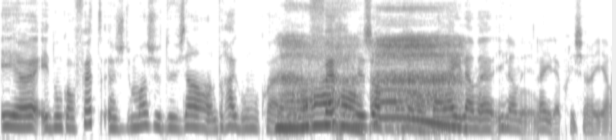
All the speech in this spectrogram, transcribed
Et, euh, et donc en fait, je- moi je deviens un dragon quoi, de Ah. l'enfer. Mais genre vraiment, bah là il en a, il en a- là il a pris cher hier.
